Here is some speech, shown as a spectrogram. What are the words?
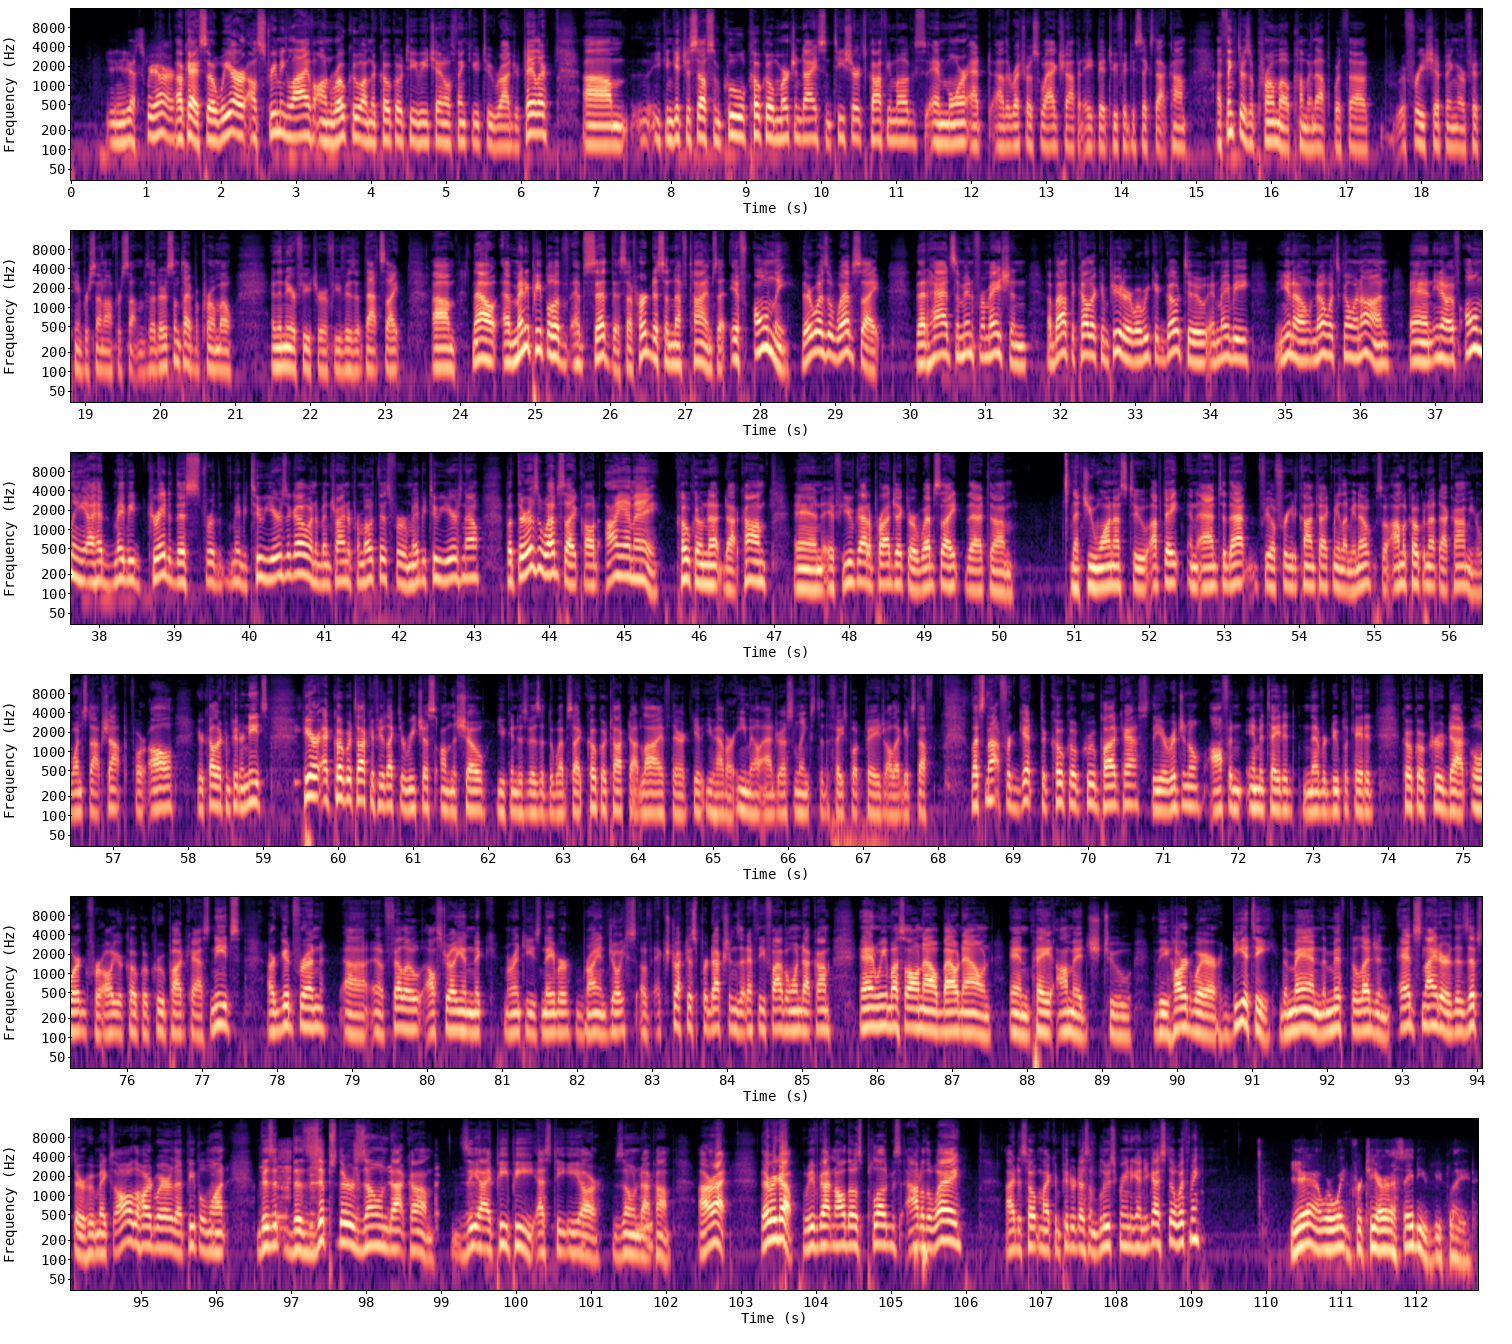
Yes, we are. Okay, so we are uh, streaming live on Roku on the Coco TV channel. Thank you to Roger Taylor. Um, you can get yourself some cool Coco merchandise and T-shirts, coffee mugs, and more at uh, the Retro Swag Shop at 8bit256.com. I think there's a promo coming up with uh, free shipping or 15% off or something. So there's some type of promo in the near future if you visit that site. Um, now, uh, many people have, have said this. I've heard this enough times that if only there was a website that had some information about the color computer where we could go to and maybe you know know what's going on and you know if only i had maybe created this for maybe two years ago and have been trying to promote this for maybe two years now but there is a website called ima coconut.com and if you've got a project or a website that um, that you want us to update and add to that, feel free to contact me. Let me know. So I'm your one stop shop for all your color computer needs. Here at Coco Talk, if you'd like to reach us on the show, you can just visit the website cocotalk.live. There you have our email address, links to the Facebook page, all that good stuff. Let's not forget the Coco Crew podcast, the original, often imitated, never duplicated, cococrew.org for all your Coco Crew podcast needs. Our good friend, uh, a fellow Australian Nick Marentes's neighbor, Brian Joyce of Extractus Productions at FD501.com. And we must all now bow down and pay homage to the hardware deity, the man, the myth, the legend, Ed Snyder, the Zippster, who makes all the hardware that people want. Visit the zippsterzone.com. Z I P P S T E R zone.com. All right. There we go. We've gotten all those plugs out of the way. I just hope my computer doesn't blue screen again. You guys still with me? Yeah, we're waiting for TRS 80 to be played.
